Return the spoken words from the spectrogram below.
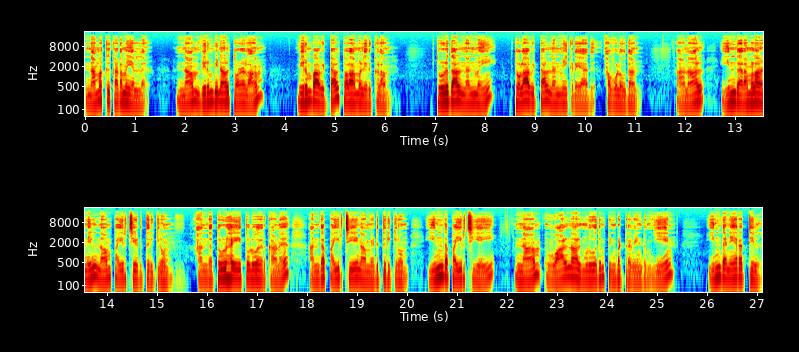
நமக்கு கடமை அல்ல. நாம் விரும்பினால் தொழலாம் விரும்பாவிட்டால் தொழாமல் இருக்கலாம். தொழுதால் நன்மை தொழாவிட்டால் நன்மை கிடையாது அவ்வளவுதான். ஆனால் இந்த ரமலானில் நாம் பயிற்சி எடுத்திருக்கிறோம். அந்த தொழுகையை தொழுவதற்கான அந்த பயிற்சியை நாம் எடுத்திருக்கிறோம். இந்த பயிற்சியை நாம் வாழ்நாள் முழுவதும் பின்பற்ற வேண்டும். ஏன்? இந்த நேரத்தில்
